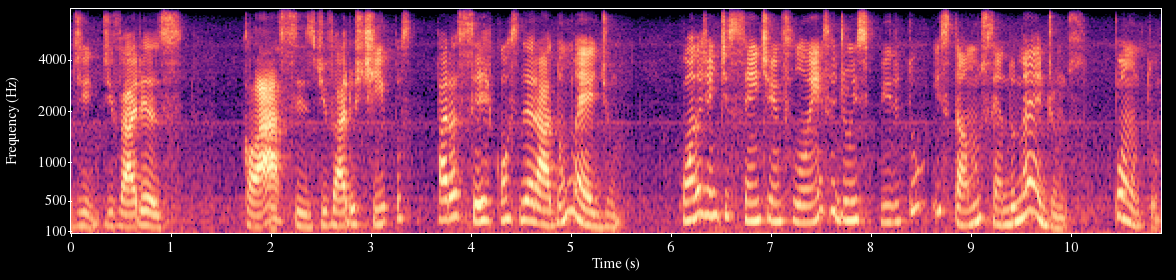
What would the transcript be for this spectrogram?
de, de várias classes, de vários tipos, para ser considerado um médium. Quando a gente sente a influência de um espírito, estamos sendo médiums. Ponto.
